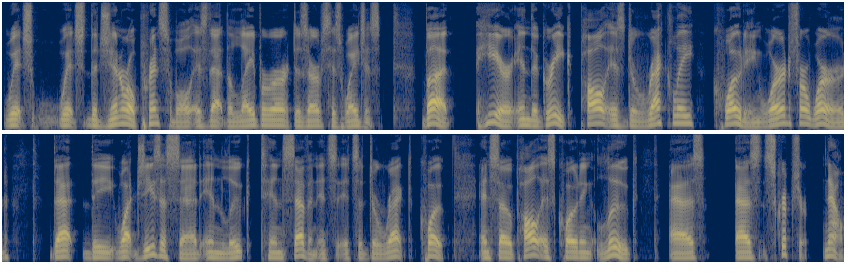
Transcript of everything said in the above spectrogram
which which the general principle is that the laborer deserves his wages. But here in the Greek, Paul is directly quoting word for word that the what Jesus said in Luke 10 7. It's it's a direct quote. And so Paul is quoting Luke as as scripture. Now,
